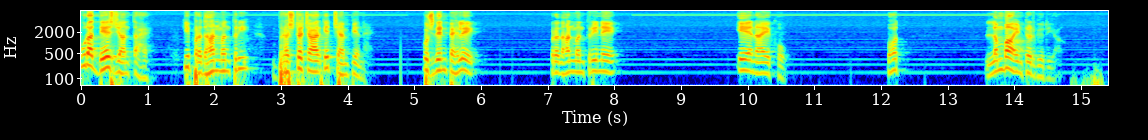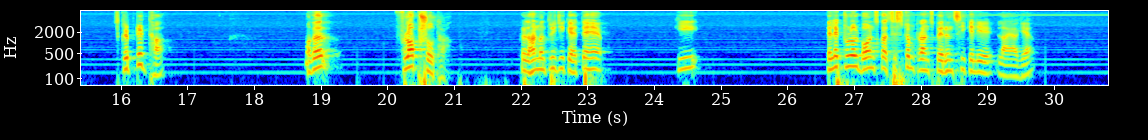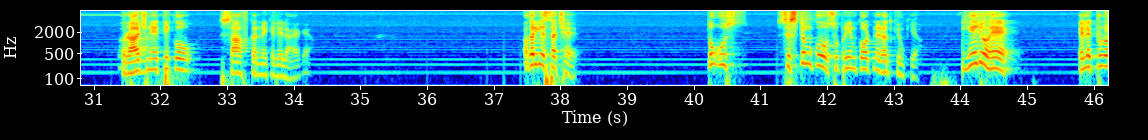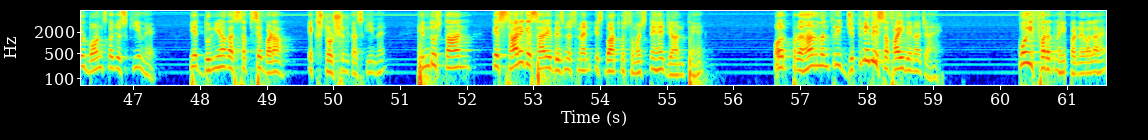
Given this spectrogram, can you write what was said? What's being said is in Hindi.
पूरा देश जानता है कि प्रधानमंत्री भ्रष्टाचार के चैंपियन है। कुछ दिन पहले प्रधानमंत्री ने एएनआई को बहुत लंबा इंटरव्यू दिया। स्क्रिप्टेड था, मगर फ्लॉप शो था। प्रधानमंत्री जी कहते हैं कि इलेक्ट्रोल बॉन्ड्स का सिस्टम ट्रांसपेरेंसी के लिए लाया गया। राजनीति को साफ़ करने के लिए लाया गया। अगर यह सच है तो उस सिस्टम को सुप्रीम कोर्ट ने रद्द क्यों किया? ये जो है, इलेक्ट्रोल बॉन्ड्स का जो स्कीम है, ये दुनिया का सबसे बड़ा एक्सटोर्शन का स्कीम है। हिंदुस्तान के सारे के सारे बिजनेसमैन इस बात को समझते हैं, जानते हैं। और प्रधानमंत्री जितनी भी सफ़ाई देना चाहें कोई फ़र्क नहीं पड़ने वाला है।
